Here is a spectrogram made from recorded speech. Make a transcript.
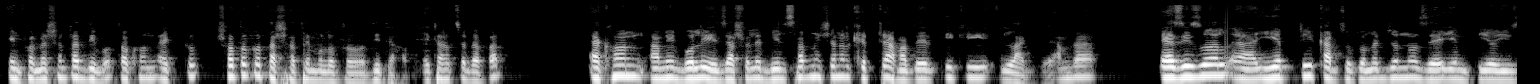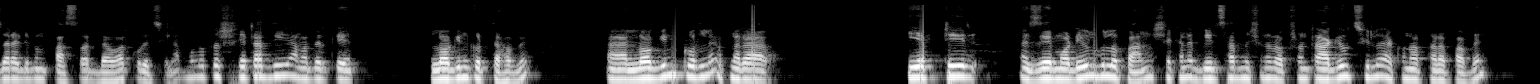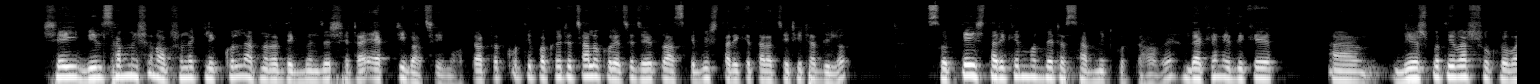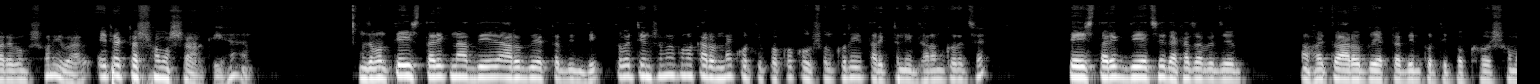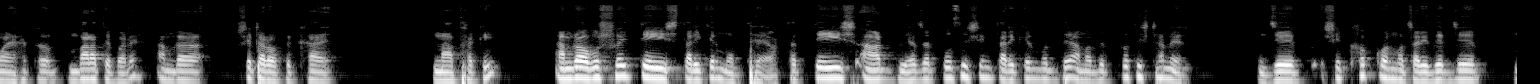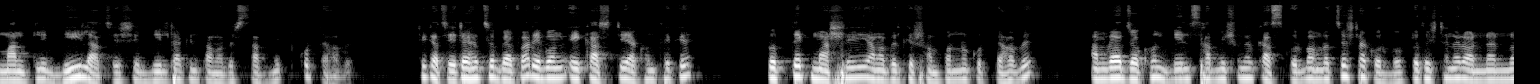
ইনফরমেশনটা দিব তখন একটু সতর্কতার সাথে মূলত দিতে হবে। এটা হচ্ছে ব্যাপার। এখন আমি বলি যে আসলে বিল সাবমিশনের ক্ষেত্রে আমাদের কি, কি লাগবে? আমরা অ্যাজ ইউজুয়াল ইএফটি কার্যক্রমের জন্য যে এমপিও ইউজার আইডি এবং পাসওয়ার্ড ব্যবহার করেছিলাম, মূলত সেটা দিয়ে আমাদেরকে লগইন করতে হবে। লগ করলে আপনারা ইএফটির যে মডিউলগুলো পান সেখানে বিল সাবমিশনের অপশনটা আগেও ছিল, এখনও আপনারা পাবেন। সেই বিল সাবমিশন অপশনে ক্লিক করলে আপনারা দেখবেন যে সেটা অ্যাক্টিভ আছে এই মুহূর্তে। অর্থাৎ কর্তৃপক্ষ এটা চালু করেছে যেহেতু আজকে ২০ তারিখে তারা চিঠিটা দিল। সো ২৩ তারিখের মধ্যে এটা সাবমিট করতে হবে। দেখেন এদিকে বৃহস্পতিবার, শুক্রবার এবং শনিবার এটা একটা সমস্যা আর কি হ্যাঁ? যেমন ২৩ তারিখ না দিয়ে আরও দু একটা দিন দিক। তবে টেনশনের কোনো কারণ নাই। কর্তৃপক্ষ কৌশল করে তারিখটা নির্ধারণ করেছে। ২৩ তারিখ দিয়েছে, দেখা যাবে যে হয়তো আরও দু একটা দিন কর্তৃপক্ষ সময় হয়তো বাড়াতে পারে। আমরা সেটার অপেক্ষায় না থাকি। আমরা অবশ্যই ২৩ তারিখের মধ্যে, অর্থাৎ ২৩-৮-২০২৫ ইং তারিখের মধ্যে আমাদের প্রতিষ্ঠানের যে শিক্ষক কর্মচারীদের যে মান্থলি বিল আছে সেই বিলটা কিন্তু আমাদের সাবমিট করতে হবে। ঠিক আছে? এটাই হচ্ছে ব্যাপার এবং এই কাজটি এখন থেকে প্রত্যেক মাসেই আমাদেরকে সম্পন্ন করতে হবে। আমরা যখন বিল সাবমিশনের কাজ করব আমরা চেষ্টা করব প্রতিষ্ঠানের অন্যান্য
